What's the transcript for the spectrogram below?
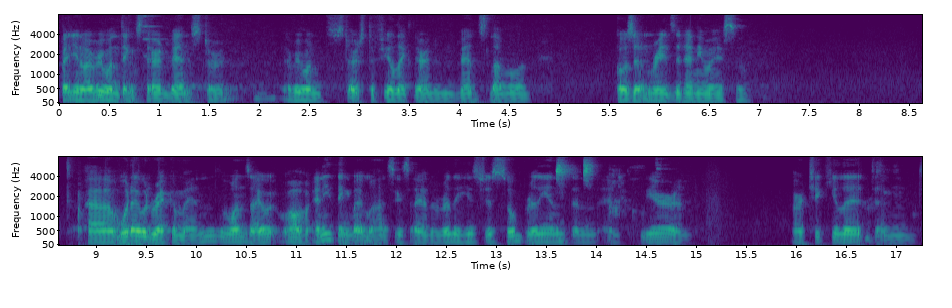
but you know, everyone thinks they're advanced, or everyone starts to feel like they're at an advanced level and goes out and reads it anyway. So uh, what I would recommend, the ones I would, oh, anything by Mahasi Sayadaw, really, he's just so brilliant and, and clear and articulate and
